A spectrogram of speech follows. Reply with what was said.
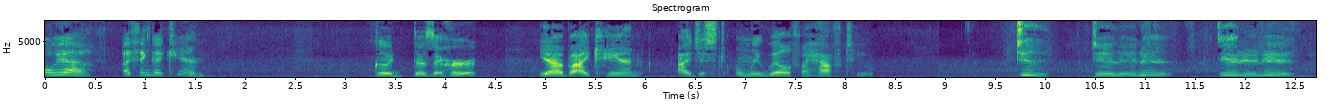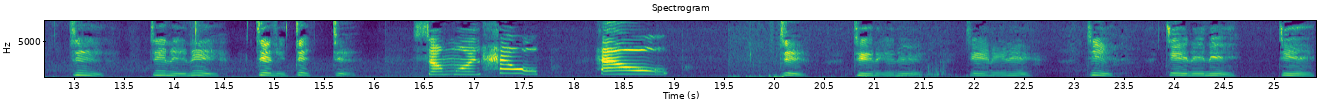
Oh yeah, I think I can. Good. Does it hurt? Yeah, but I can. I just only will if I have to. Dun, dun, dun, dun, dun, dun, dun, dun, dun, dun, dun, dun. Someone help! Help! Dun, dun, dun, dun, dun, dun, dun, dun, dun,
